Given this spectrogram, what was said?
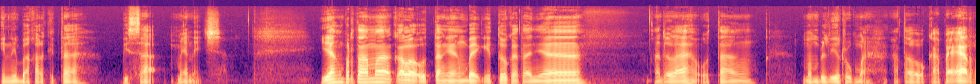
ini bakal kita bisa manage. Yang pertama kalau utang yang baik itu katanya adalah utang membeli rumah atau KPR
